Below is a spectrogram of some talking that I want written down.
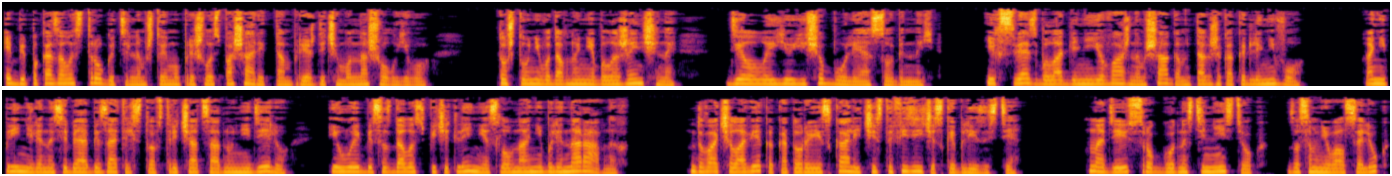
Эбби показалось трогательным, что ему пришлось пошарить там, прежде чем он нашел его. То, что у него давно не было женщины, делало ее еще более особенной. Их связь была для нее важным шагом, так же, как и для него. Они приняли на себя обязательство встречаться одну неделю, и у Эбби создалось впечатление, словно они были на равных. Два человека, которые искали чисто физической близости. «Надеюсь, срок годности не истек», — засомневался Люк,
